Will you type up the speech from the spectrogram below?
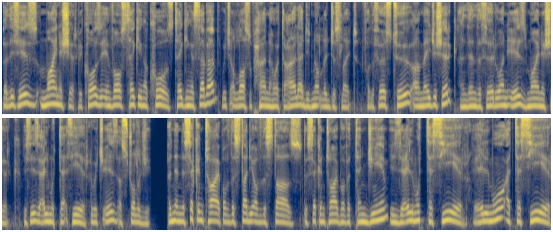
So this is minor shirk because it involves taking a cause, taking a sabab, which Allah subhanahu wa ta'ala did not legislate. For the first two are major shirk, and then the third one is minor shirk. This is ilm al-ta'thir, which is astrology. And then the second type of the study of the stars, the second type of a tanjim is ilm al-tasyir, ilm al-tasyir,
